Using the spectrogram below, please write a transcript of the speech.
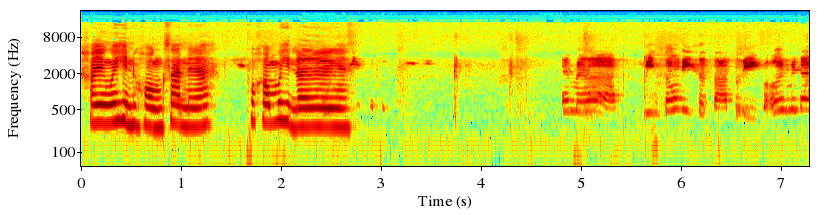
เขายังไม่เห็นของสั่นเลยนะเพราะเขาไม่เห็นอะไรเลยไงใช่ ไหมล่ะมินต้องรีสตาร์ทตัวเองว่าเอ้ยไม่ได้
